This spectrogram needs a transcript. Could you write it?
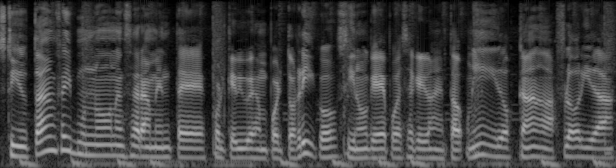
si tú estás en Facebook no necesariamente es porque vives en Puerto Rico, sino que puede ser que vives en Estados Unidos, Canadá, Florida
